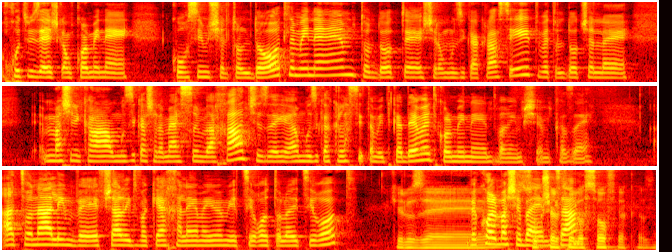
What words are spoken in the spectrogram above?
חוץ מזה, יש גם כל מיני קורסים של תולדות למיניהם, תולדות uh, של המוזיקה הקלאסית ותולדות של uh, מה שנקרא המוזיקה של המאה ה-21, שזה המוזיקה הקלאסית המתקדמת, כל מיני דברים שהם כזה אטונאליים ואפשר להתווכח עליהם האם הם יצירות או לא יצירות. כאילו זה... וכל מה סוג של שבאמצע. פילוסופיה כזה.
